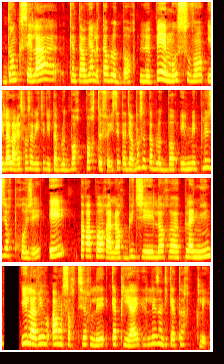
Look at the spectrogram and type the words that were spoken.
Donc c'est là qu'intervient le tableau de bord. Le PMO, souvent, il a la responsabilité du tableau de bord portefeuille, c'est-à-dire dans ce tableau de bord, il met plusieurs projets et par rapport à leur budget, leur euh, planning, il arrive à en sortir les KPI, les indicateurs clés.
